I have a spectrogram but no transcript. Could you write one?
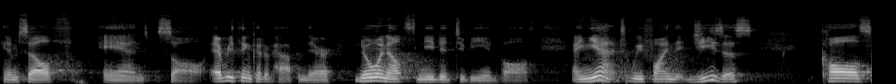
himself and Saul. Everything could have happened there. No one else needed to be involved. And yet, we find that Jesus calls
